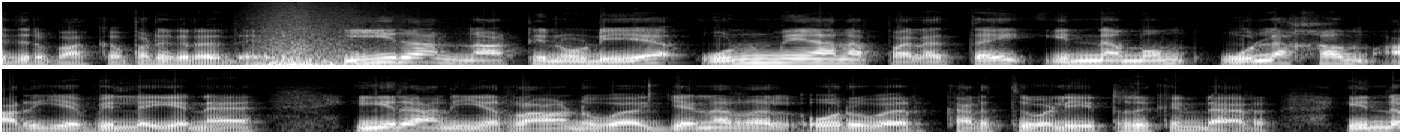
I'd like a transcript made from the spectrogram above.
எதிர்பார்க்கப்படுகிறது. ஈரான் நாட்டினுடைய உண்மையான பலத்தை இன்னமும் உலகம் அறியவில்லை என ஈரானிய ராணுவ ஜெனரல் ஒருவர் கருத்து வெளியிட்டிருக்கின்றார். இந்த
